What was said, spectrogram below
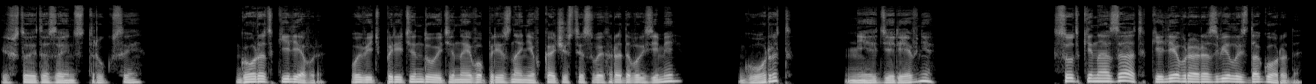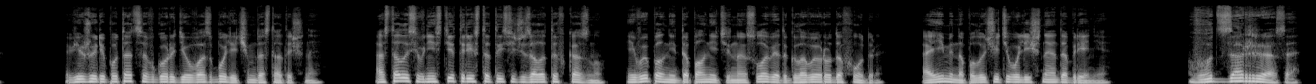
И что это за инструкции? Город Келевр. Вы ведь претендуете на его признание в качестве своих родовых земель? Город? Не деревня? Сутки назад Келевра развилась до города. Вижу, репутация в городе у вас более чем достаточная. Осталось внести 300 тысяч золотых в казну и выполнить дополнительные условия от главы рода Фудры, а именно получить его личное одобрение. «Вот зараза!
